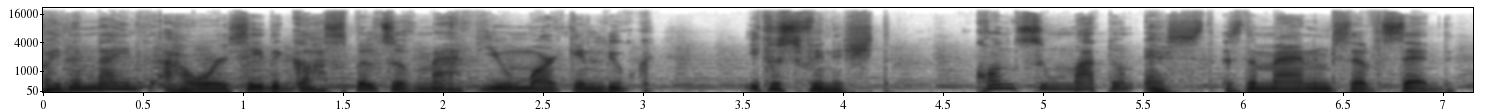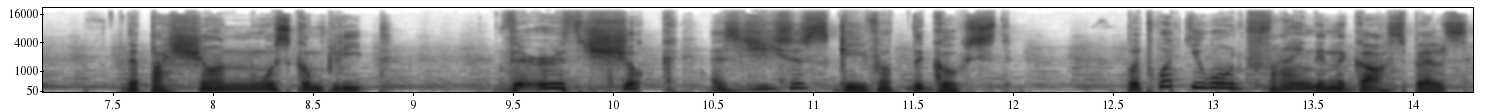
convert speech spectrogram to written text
By the ninth hour, say the Gospels of Matthew, Mark, and Luke, it was finished. Consummatum est, as the man himself said. The Passion was complete. The earth shook as Jesus gave up the ghost. But what you won't find in the Gospels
